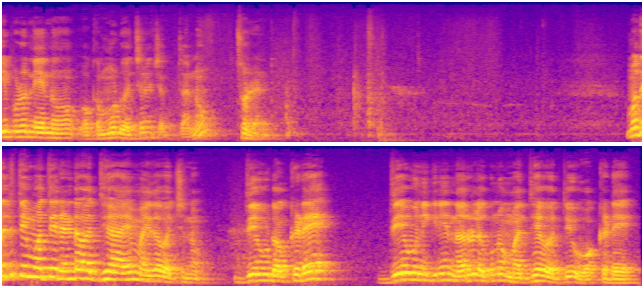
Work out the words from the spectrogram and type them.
ఇప్పుడు నేను ఒక మూడు వచ్చిన చెప్తాను. చూడండి. మొదటి తిమ్మతి రెండవ అధ్యాయం ఐదవ వచనం. దేవుడు ఒక్కడే దేవునికి నరులకును మధ్యవర్తి ఒక్కడే.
